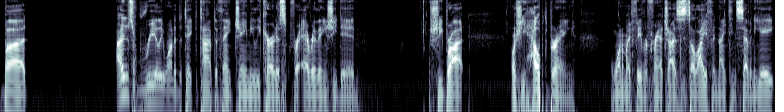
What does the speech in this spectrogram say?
But I just really wanted to take the time to thank Jamie Lee Curtis for everything she did. She brought or she helped bring one of my favorite franchises to life in 1978.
